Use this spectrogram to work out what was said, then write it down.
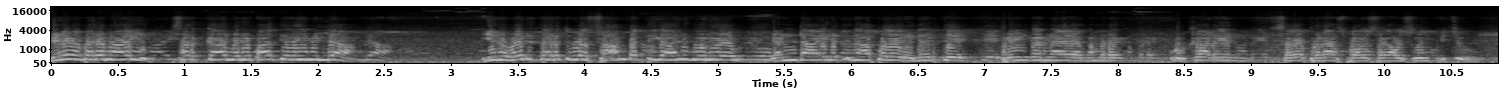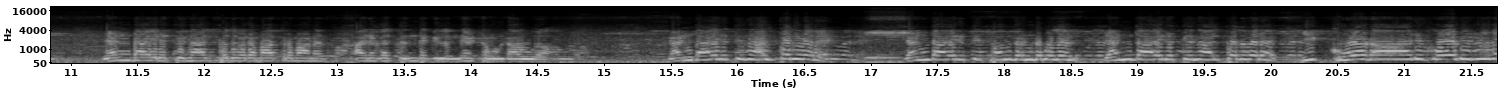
നിയമപരമായി സർക്കാർ ഒരു ബാധ്യതയുമില്ല. ഇത് ഒരു തരത്തിലുള്ള സാമ്പത്തിക ആനുകൂല്യവും രണ്ടായിരത്തി നാൽപ്പത് വരെ നേരത്തെ പ്രിയങ്കരനായ നമ്മുടെ ഉദ്ഘാടകൻ സഹപ്രകാശ് ബാബു സൂചിപ്പിച്ചു. രണ്ടായിരത്തി നാൽപ്പത് വരെ മാത്രമാണ് അതിനകത്ത് എന്തെങ്കിലും നേട്ടം ഉണ്ടാവുക രണ്ടായിരത്തി നാൽപ്പത് വരെ രണ്ടായിരത്തി പന്ത്രണ്ട് മുതൽ രണ്ടായിരത്തി നാൽപ്പത് വരെ ഈ കോടാനു കോടി രൂപ.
